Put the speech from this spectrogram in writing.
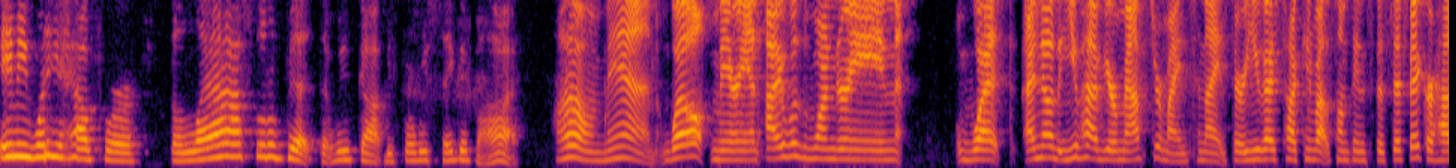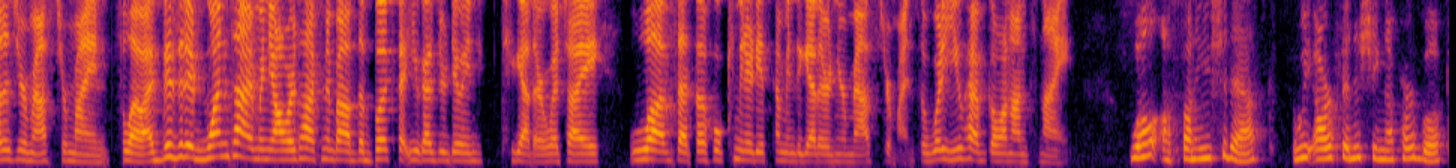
Amy, what do you have for the last little bit that we've got before we say goodbye? Oh man. Well, Marion, I was wondering what I know that you have your mastermind tonight. So are you guys talking about something specific or how does your mastermind flow? I visited one time when y'all were talking about the book that you guys are doing together, which I love that the whole community is coming together in your mastermind. So what do you have going on tonight? Well, uh, funny you should ask. We are finishing up our book.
